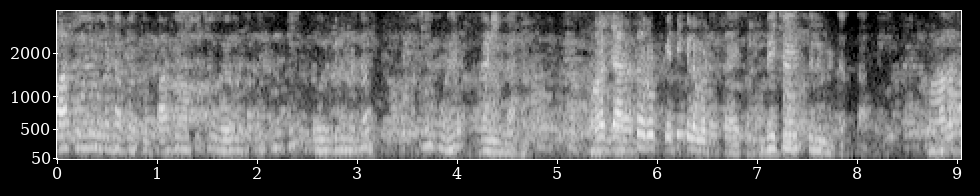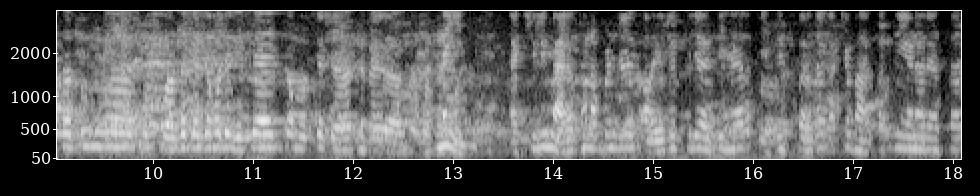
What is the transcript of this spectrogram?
पाच वयोगटापासून पाच वर्षाच्या वयोगटापासून ती दोन किलोमीटरची पुढे रनिंग आहे. सर्वात जास्त रूट किती किलोमीटरचा आहे? बेचाळीस किलोमीटरचा. महाराष्ट्रातून स्पर्धक याच्यामध्ये घेतले आहेत का? मोजक्या शहरातले काय असं नाही. ॲक्च्युली मॅरेथॉन आपण ज्यावेळेस आयोजित केली होती ह्या येथे स्पर्धक अख्ख्या भारतातून येणारे असतात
